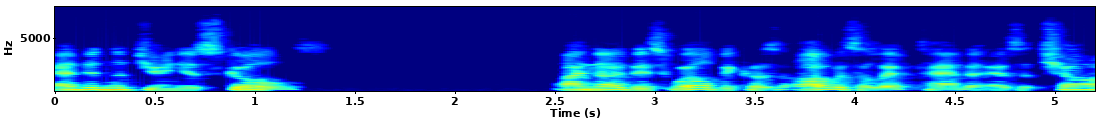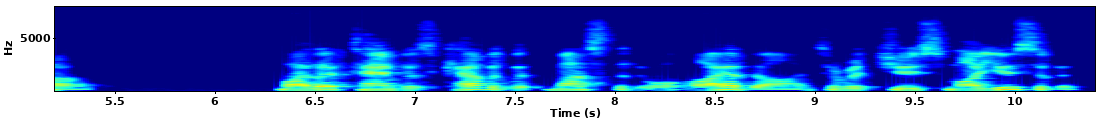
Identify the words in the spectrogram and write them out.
and in the junior schools. I know this well because I was a left-hander as a child. My left hand was covered with mustard or iodine to reduce my use of it,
